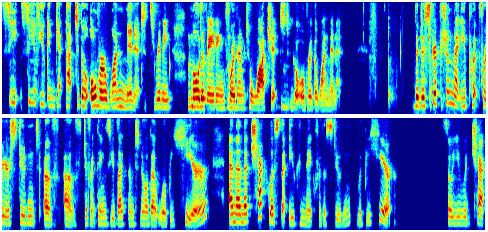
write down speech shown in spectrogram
see, see if you can get that to go over one minute. It's really mm. motivating for mm. them to watch it mm. go over the one minute. The description that you put for your student of, of different things you'd like them to know about will be here. And then the checklist that you can make for the student would be here. So you would check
